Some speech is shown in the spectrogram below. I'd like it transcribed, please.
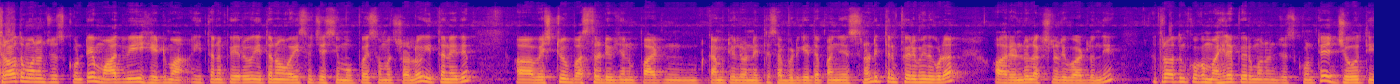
తర్వాత మనం చూసుకుంటే మాధవి హెడ్మా. ఇతని పేరు ఇతను వయసు వచ్చేసి ముప్పై సంవత్సరాలు. ఇతనైతే వెస్ట్ బస్తర్ డివిజన్ పార్టీ కమిటీలోనైతే సభ్యుడికి అయితే పనిచేస్తున్నాడు. ఇతని పేరు మీద కూడా ఆ రెండు లక్షల రివార్డులు ఉంది. ఆ తర్వాత ఇంకొక మహిళ పేరు మనం చూసుకుంటే జ్యోతి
